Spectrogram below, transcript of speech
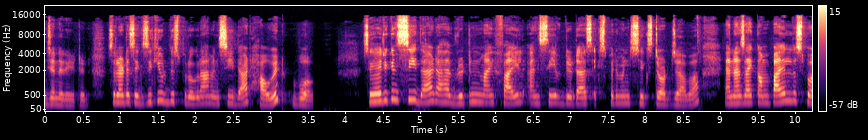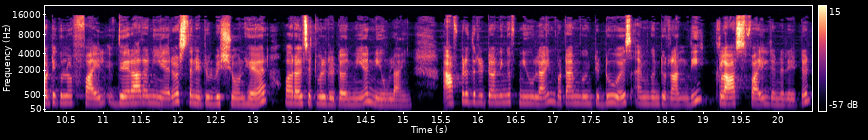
generated. So let us execute this program and see that how it works. So here you can see that I have written my file and saved it as experiment6.java and as I compile this particular file if there are any errors then it will be shown here or else it will return me a new line. After the returning of new line what I'm going to do is I'm going to run the class file generated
